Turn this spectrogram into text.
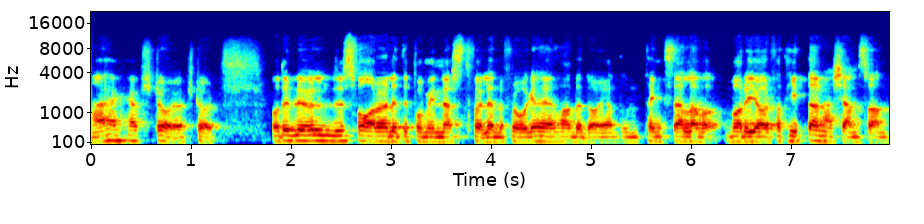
Nej, jag förstår. Jag förstår. Och det blev väl, du svarar lite på min nästföljande fråga jag hade då. egentligen tänkt ställa vad, vad du gör för att hitta den här känslan.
